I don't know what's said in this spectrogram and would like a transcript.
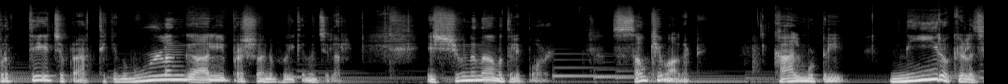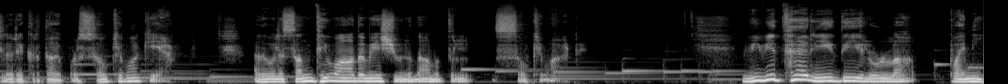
പ്രത്യേകിച്ച് പ്രാർത്ഥിക്കുന്നു. ഉള്ളങ്കാലിൽ പ്രശ്നം അനുഭവിക്കുന്ന ചിലർ യേശുവിന്റെ നാമത്തിൽ ഇപ്പോൾ സൗഖ്യമാകട്ടെ. കാൽമുട്ടിൽ നീരൊക്കെയുള്ള ചിലരെ കർത്താവ് ഇപ്പോൾ സൗഖ്യമാക്കിയാണ് അതുപോലെ സന്ധിവാദം യേശുവിന്റെ നാമത്തിൽ സൗഖ്യമാകട്ടെ. വിവിധ രീതിയിലുള്ള പനി.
